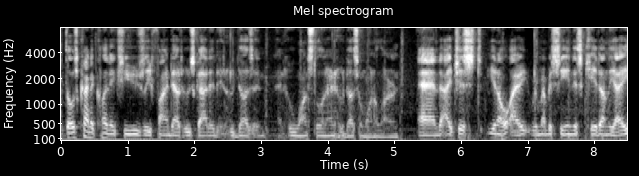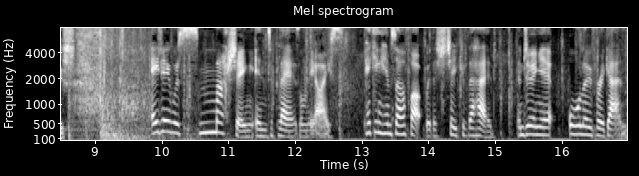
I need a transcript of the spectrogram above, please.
Those kind of clinics, you usually find out who's got it and who doesn't, and who wants to learn, and who doesn't want to learn. And I just, you know, I remember seeing this kid on the ice. AJ was smashing into players on the ice, picking himself up with a shake of the head and doing it all over again.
